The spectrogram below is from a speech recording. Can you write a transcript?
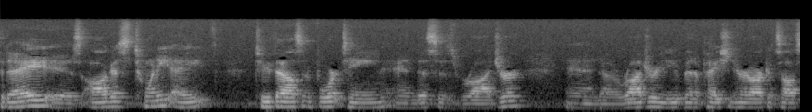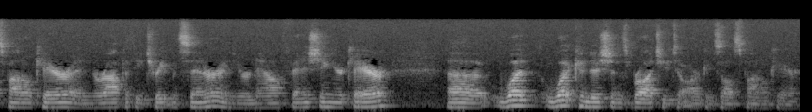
Today is August 28th, 2014, and this is Roger. And uh, Roger, you've been a patient here at Arkansas Spinal Care and Neuropathy Treatment Center, and you're now finishing your care. Uh, what what conditions brought you to Arkansas Spinal Care?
